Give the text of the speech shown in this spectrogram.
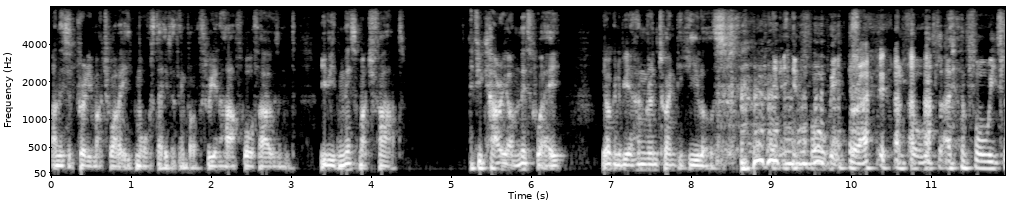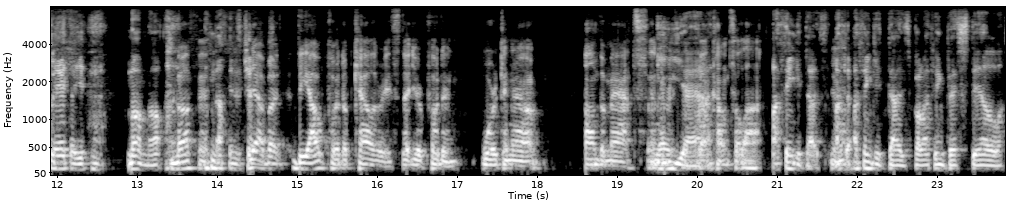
and this is pretty much what I eat most days I think about three and a half four thousand you've eaten this much fat if you carry on this way you're going to be 120 kilos in, in four weeks Right. and four weeks, four weeks later, you, no, I'm not. Nothing. Nothing's changed. Yeah, but the output of calories that you're putting working out on the mats and everything, Yeah. that counts a lot. I think it does. I, th- I think it does, but I think there's still.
